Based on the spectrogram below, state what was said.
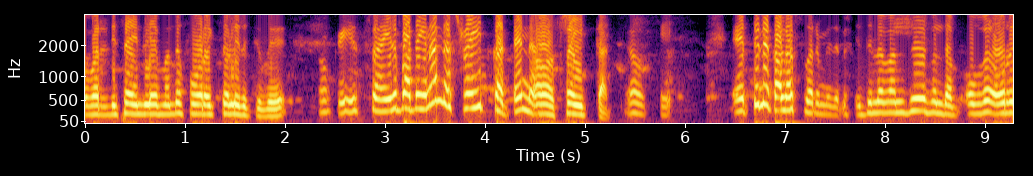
ஒவ்வொரு டிசைன்லயும் வந்து ஃபோர் எக்ஸ்எல் இருக்குது. ஓகே இது பாத்தீங்கன்னா இந்த ஸ்ட்ரைட் கட் என்ன? ஸ்ட்ரைட் கட் ஓகே எத்தனை கலர்ஸ் வரும் இதுல? இதுல வந்து இந்த ஒவ்வொரு ஒரு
